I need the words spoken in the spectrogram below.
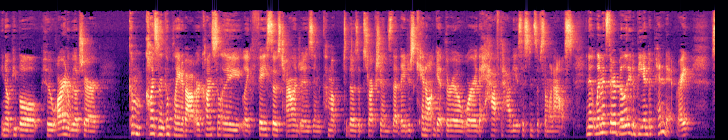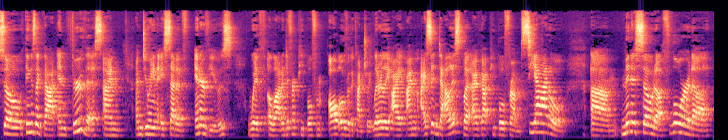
you know people who are in a wheelchair com- constantly complain about or constantly like face those challenges and come up to those obstructions that they just cannot get through or they have to have the assistance of someone else. And it limits their ability to be independent right so things like that. And through this, I'm I'm doing a set of interviews with a lot of different people from all over the country. Literally, I I'm I sit in Dallas, but I've got people from Seattle, um, Minnesota, Florida.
